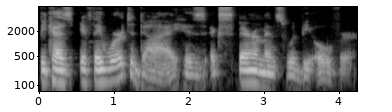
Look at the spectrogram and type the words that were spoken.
Because if they were to die, his experiments would be over.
